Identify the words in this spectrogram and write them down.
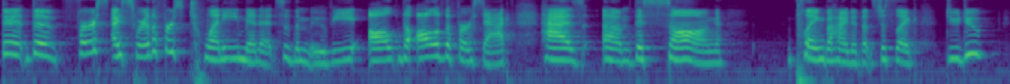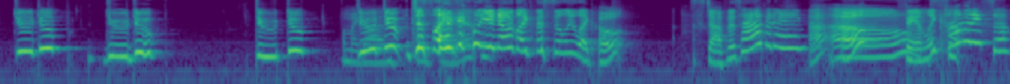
the the first, I swear, the first twenty minutes of the movie, all the all of the first act has um this song playing behind it that's just like doo doop doo doop doo doop doo doop oh doo doop, just like you know, like the silly like oh, stuff is happening. Uh-oh. Oh, family comedy stuff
